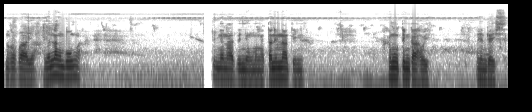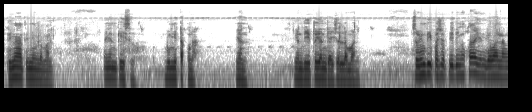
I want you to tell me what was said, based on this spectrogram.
na papaya. Yan lang ang bunga. Tingnan natin yung mga tanim nating kamuting kahoy. Ayan guys. Tingnan natin yung laman. Ayan guys oh. Bumitak na. Yan. Yan dito yan guys ang laman. So hindi pa siya pwedeng hukayin gawa ng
